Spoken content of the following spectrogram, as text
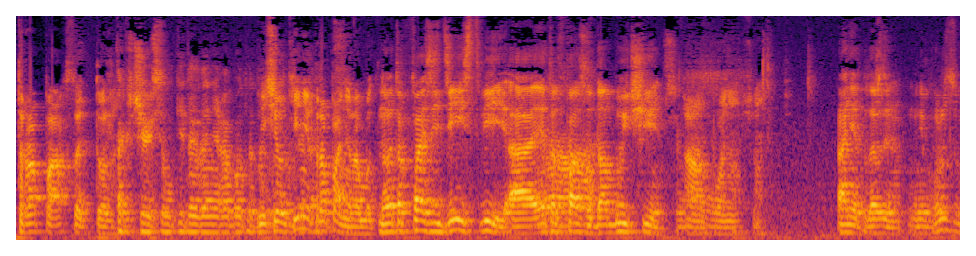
Тропа, кстати, тоже. Так что, силки тогда не работают? Ни силки, ни тропа не работают. Но это в фазе действий, а это А. фаза добычи. Всё. А, понял, все. А, нет, подожди, вы не можете...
